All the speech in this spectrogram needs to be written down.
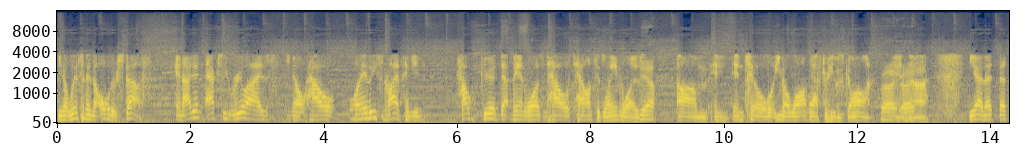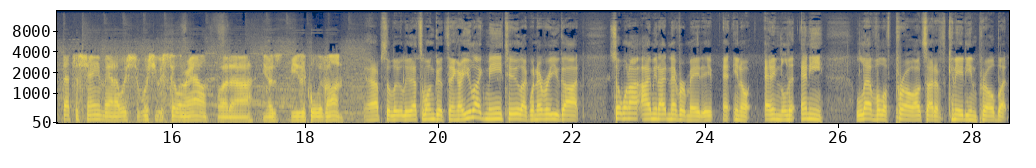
you know, listening to older stuff, and I didn't actually realize, you know, how well, at least in my opinion, how good that band was and how talented Lane was. Yeah. Um, in, until you know, long after he was gone. Right, and, right. Uh, yeah, that that that's a shame, man. I wish wish he was still around, but uh, you know, his music will live on. Absolutely, that's one good thing. Are you like me too? Like whenever you got, so when I, I mean, I'd never made a, a- you know any any level of pro outside of Canadian pro, but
